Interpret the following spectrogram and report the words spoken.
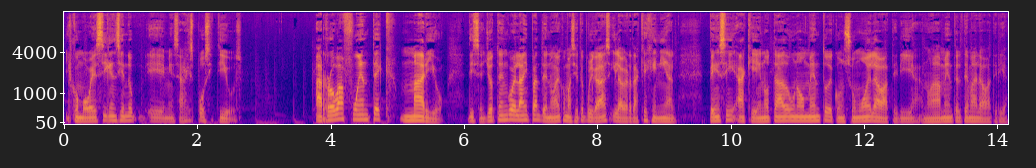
Y como ves, siguen siendo eh, mensajes positivos. Arroba Fuentec Mario. Dice, yo tengo el iPad de 9,7 pulgadas y la verdad que genial. Pese a que he notado un aumento de consumo de la batería. Nuevamente el tema de la batería.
